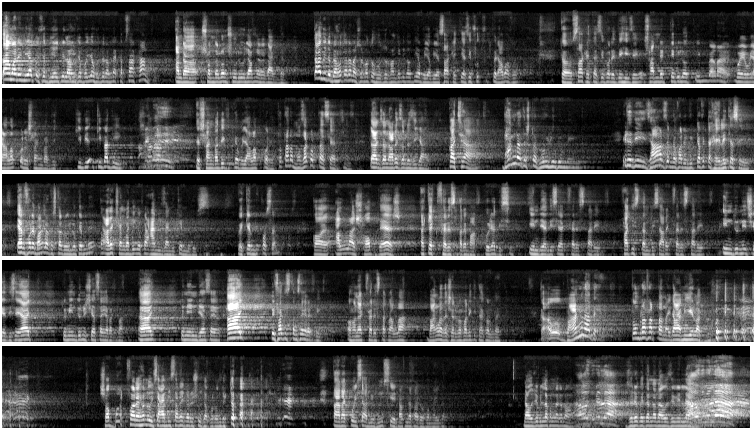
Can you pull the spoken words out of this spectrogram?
তা আমার নিয়ে কইছে ভিআইপি লাউঞ্জে বইয়া, হুজুর আপনি এক কাপ চা খান। আমরা সম্মেলন শুরু হইলে, আপনারা ডাকবেন তা আমি তো বেহতারা মাসের মতো হুজুর ফাঞ্জাবি দাও দিয়া বইয়া বইয়া চা খাইতে আসি ফুট ফুট করে আওয়াজ হয়। তো চা খাইতে আসি পরে দেখি যে সামনের টেবিলও তিন বেড়ায় বই ওই আলাপ করে সাংবাদিক। কি বি- কি বাদিক এ সাংবাদিককে বই আলাপ করে। তো তারা মজা করতে আছে আর কি। তো একজন আরেকজনের জিগায় আচ্ছা বাংলাদেশটা রইল কেমনি? এটা দি যার যেমন পারে লুটটা ফেটটা খাই লাইতেছে? এরপরে বাংলাদেশটা রইল কেমনে? তো আরেক সাংবাদিক কয় আমি জানি কেমনে রইছে। কয় কেমনে করছেন? কয় আল্লাহ সব দেশ এক এক ফেরেস্তারে ভাগ করে দিছে। ইন্ডিয়া দিছে এক ফেরেস্তারে পাকিস্তান দিছে আরেক ফেরেস্তারে ইন্দোনেশিয়া দিছে এক তুমি ইন্দোনেশিয়া চাই রাখবা আয় তুমি ইন্ডিয়া চাই আয় তুই পাকিস্তান চাই রাখবি। তখন এক ফেরেস্তা আল্লাহ, বাংলাদেশের ব্যাপারে কি তা করলে? কাও বাংলাদেশ? তোমরা পারতা না এটা আমি এ লাগবো। সব বাটফার এখন হয়েছে আমি সারা এটারে সোজা করুন যেত তারা কইছে, আমি হুঁসি এটা আপনারা শোনাই না। নাউজুবিল্লা কোন কেন? জোরে কইতেন না নাউজুবিল্লা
